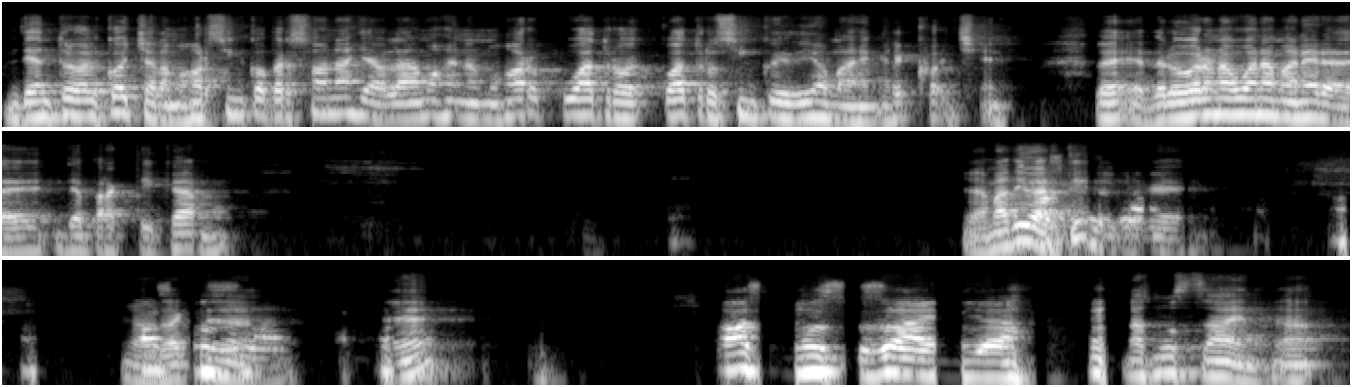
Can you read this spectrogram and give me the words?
dentro del coche, a lo mejor cinco personas y hablábamos en a lo mejor cuatro, cuatro o cinco idiomas en el coche. De, luego era una buena manera de, practicar. Y además divertido, porque la verdad que... ¿eh? Das muss sein, ja.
